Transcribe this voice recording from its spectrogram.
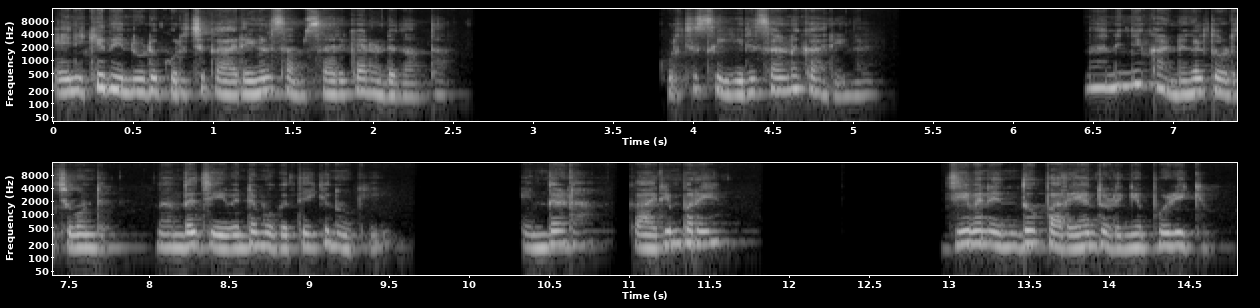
എനിക്ക് നിന്നോട് കുറച്ച് കാര്യങ്ങൾ സംസാരിക്കാനുണ്ട് നന്ദ. കുറച്ച് സീരിയസ് ആണ് കാര്യങ്ങൾ. നനഞ്ഞ കണ്ണുകൾ തുടച്ചുകൊണ്ട് നന്ദ ജീവന്റെ മുഖത്തേക്ക് നോക്കി. എന്താടാ കാര്യം പറയും ജീവൻ എന്തോ പറയാൻ തുടങ്ങിയപ്പോഴേക്കും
